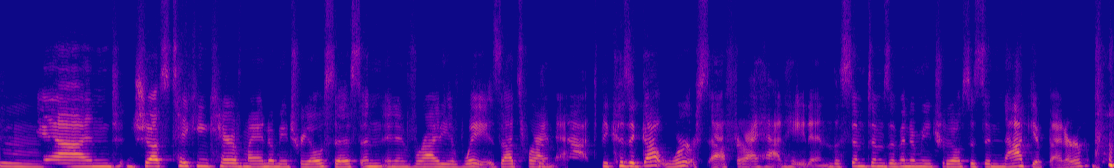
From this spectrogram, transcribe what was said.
Hmm. and just taking care of my endometriosis in, in a variety of ways. That's where I'm at because it got worse after I had Hayden. The symptoms of endometriosis did not get better.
